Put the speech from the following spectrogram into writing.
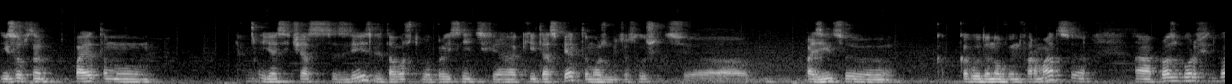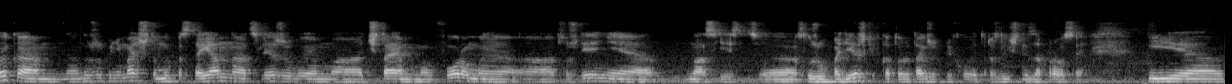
И, собственно, поэтому я сейчас здесь для того, чтобы прояснить э, какие-то аспекты, может быть, услышать э, позицию, какую-то новую информацию. А, про сбор фидбэка нужно понимать, что мы постоянно отслеживаем, а, читаем форумы, а, обсуждения. У нас есть э, служба поддержки, в которую также приходят различные запросы. И э,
